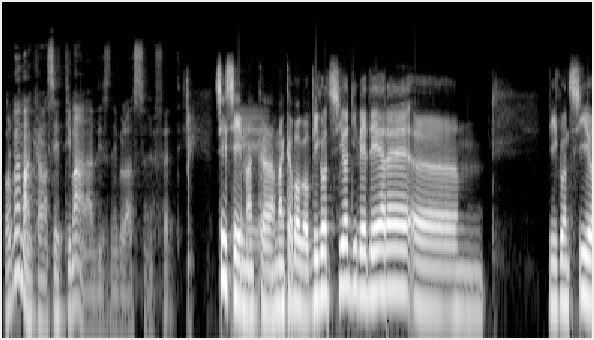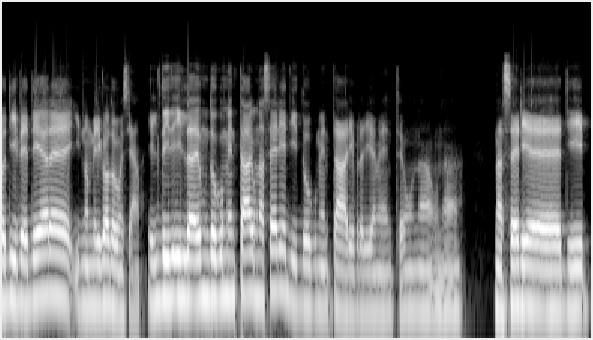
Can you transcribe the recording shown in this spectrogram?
Ormai manca una settimana a Disney Plus, in effetti. Sì, sì, e... manca, manca, poco. Vi consiglio di vedere. Ehm, vi consiglio di vedere, non mi ricordo come si chiama, il, il, un documentario, una serie di documentari praticamente, una, una, una serie di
